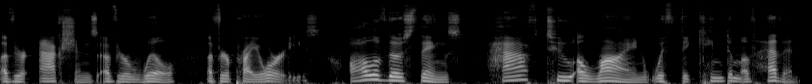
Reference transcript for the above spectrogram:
of your actions, of your will, of your priorities. All of those things have to align with the kingdom of heaven.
